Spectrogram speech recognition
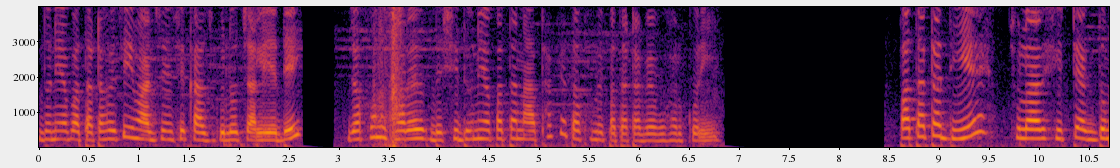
ধনিয়া পাতাটা হয়েছে, ইমার্জেন্সি কাজগুলো চালিয়ে দেই। যখন ঘরে দেশি ধনিয়া পাতা না থাকে, তখন ওই পাতাটা ব্যবহার করি। পাতাটা দিয়ে চুলার হিটটা একদম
